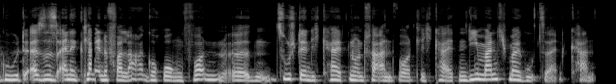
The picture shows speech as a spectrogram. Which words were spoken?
Gut, also es ist eine kleine Verlagerung von äh, Zuständigkeiten und Verantwortlichkeiten, die manchmal gut sein kann.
